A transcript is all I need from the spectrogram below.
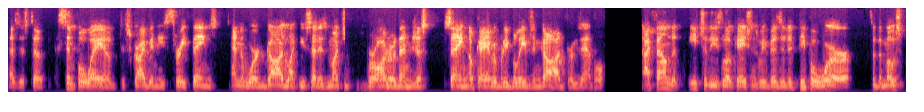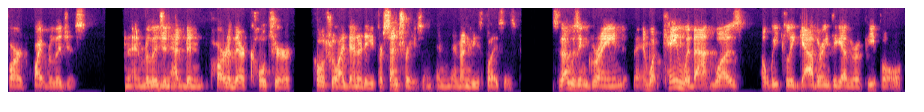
as just a simple way of describing these three things. And the word God, like you said, is much broader than just saying, okay, everybody believes in God, for example. I found that each of these locations we visited, people were, for the most part, quite religious. And religion had been part of their culture, cultural identity for centuries in, in, in many of these places. So that was ingrained. And what came with that was a weekly gathering together of people.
